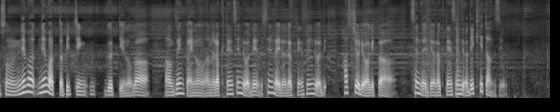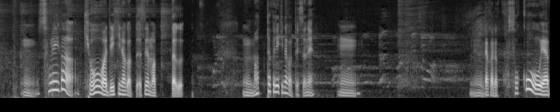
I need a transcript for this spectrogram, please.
その粘、粘ったピッチングっていうのが、あの前回のあの楽天戦ではで、仙台の楽天戦ではで初勝利を挙げた仙台では楽天戦ではできてたんですよ。うん。それが今日はできなかったですね、全く。うん、全くできなかったですよね。うん。うん、だからそこをやっ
